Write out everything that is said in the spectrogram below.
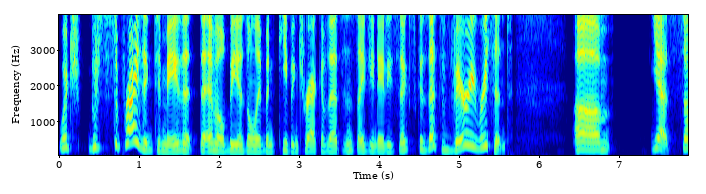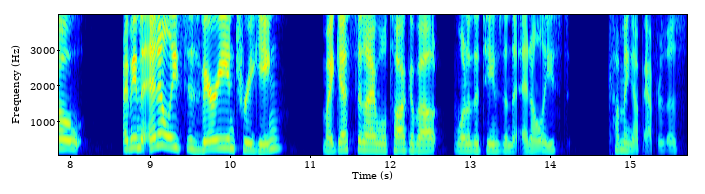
which was surprising to me that the MLB has only been keeping track of that since 1986 because that's very recent. Um, yes, so I mean the NL East is very intriguing. My guest and I will talk about one of the teams in the NL East coming up after this.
